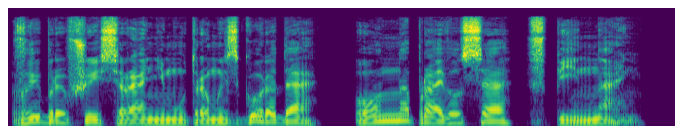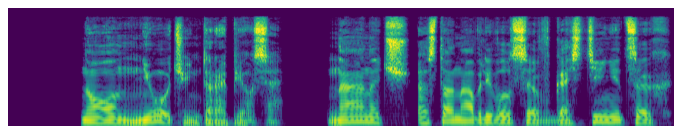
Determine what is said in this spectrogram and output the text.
Выбравшись ранним утром из города, он направился в Пиннань. Но он не очень торопился. На ночь останавливался в гостиницах,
